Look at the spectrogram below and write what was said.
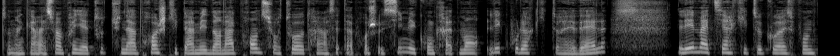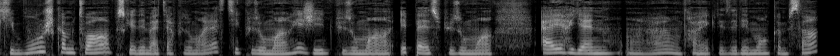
ton incarnation. Après, il y a toute une approche qui permet d'en apprendre sur toi au travers de cette approche aussi, mais concrètement, les couleurs qui te révèlent, les matières qui te correspondent, qui bougent comme toi, parce qu'il y a des matières plus ou moins élastiques, plus ou moins rigides, plus ou moins épaisses, plus ou moins aériennes. Voilà, on travaille avec les éléments comme ça,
